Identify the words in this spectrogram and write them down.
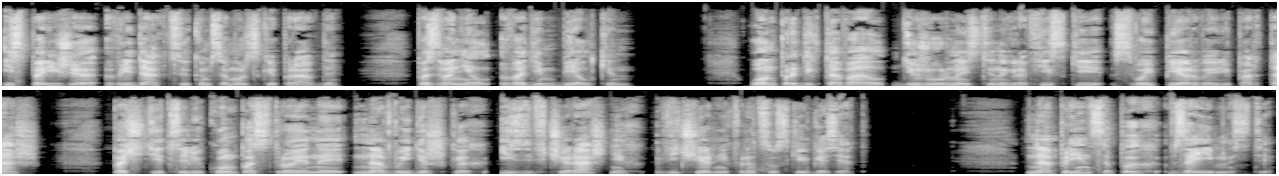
из Парижа в редакцию «Комсомольской правды» позвонил Вадим Белкин. Он продиктовал дежурной стенографистке свой первый репортаж, почти целиком построенный на выдержках из вчерашних вечерних французских газет. На принципах взаимности.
